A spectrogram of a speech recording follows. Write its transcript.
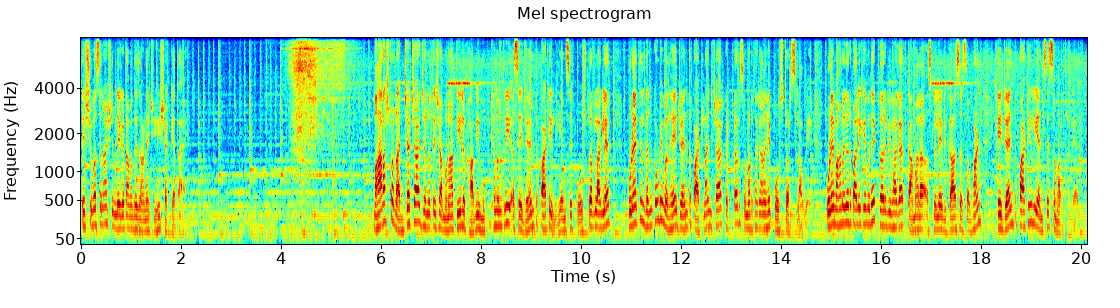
ते शिवसेना शिंदे गटामध्ये जाण्याचीही शक्यता आहे. महाराष्ट्र राज्याच्या जनतेच्या मनातील भावी मुख्यमंत्री असे जयंत पाटील यांचे पोस्टर लागलेत. पुण्यातील धनकवडीमध्ये जयंत पाटलांच्या कट्टर समर्थकानं हे पोस्टर्स लावले. पुणे महानगरपालिकेमध्ये कर विभागात कामाला असलेले विकास चव्हाण हे जयंत पाटील यांचे समर्थक आहेत.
